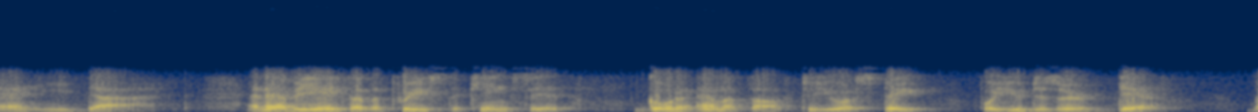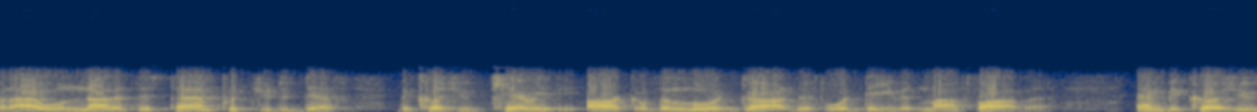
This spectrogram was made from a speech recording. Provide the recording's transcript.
and he died. And Abiathar the priest, the king said, Go to Anathoth to your estate, for you deserve death. But I will not at this time put you to death, because you carried the ark of the Lord God before David my father, and because you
